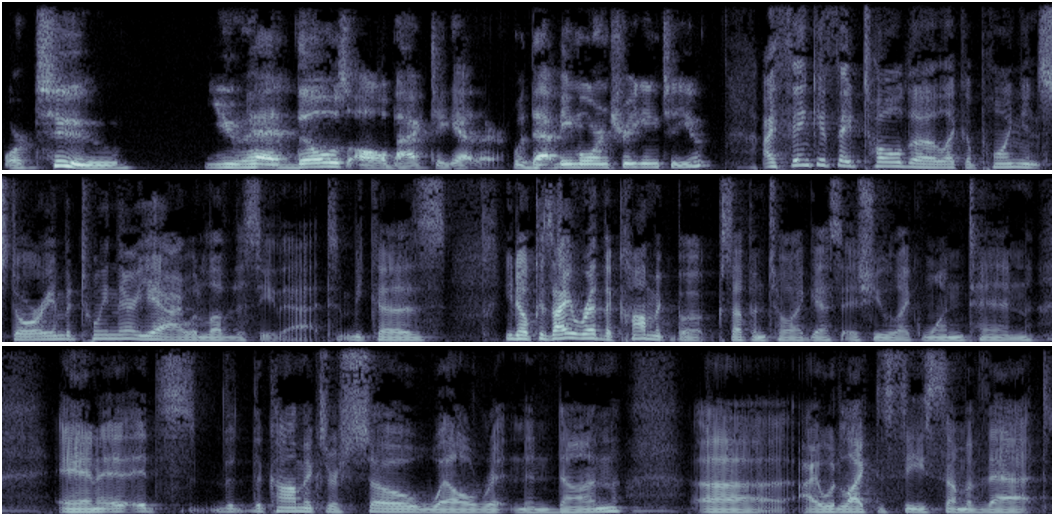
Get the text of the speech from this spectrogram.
or two, you had those all back together. Would that be more intriguing to you? I think if they told a like a poignant story in between there, yeah, I would love to see that because you know because I read the comic books up until I guess issue like one ten, and it, it's the the comics are so well written and done. Uh, I would like to see some of that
